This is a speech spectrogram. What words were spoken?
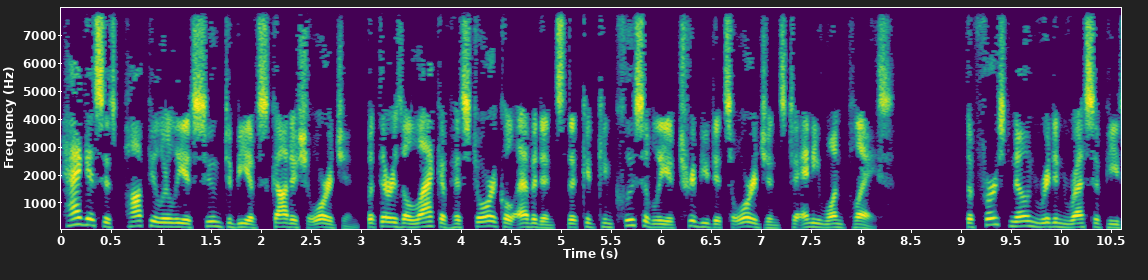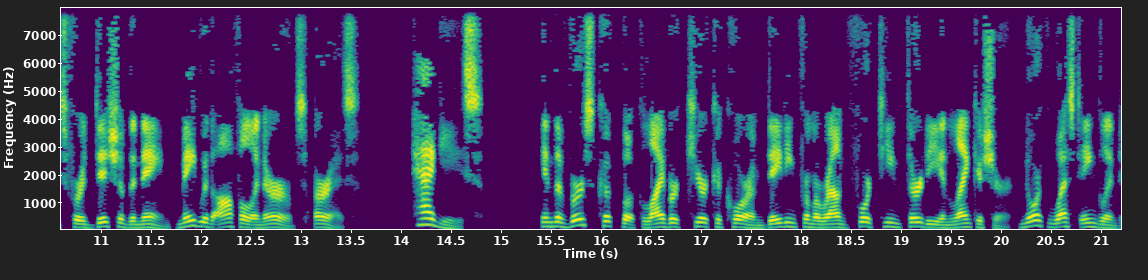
Haggis is popularly assumed to be of Scottish origin, but there is a lack of historical evidence that could conclusively attribute its origins to any one place. The first known written recipes for a dish of the name, made with offal and herbs, are as haggis in the verse cookbook Liber Cure Cocorum dating from around 1430 in Lancashire, north-west England,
